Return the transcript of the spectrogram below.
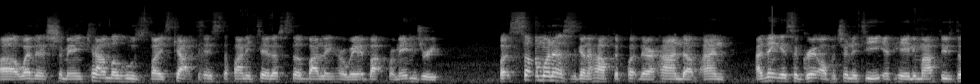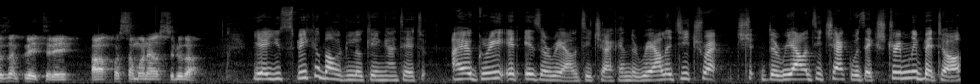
uh, whether it's Shemaine Campbelle, who's vice captain, Stafanie Taylor still battling her way back from injury. But someone else is going to have to put their hand up. And I think it's a great opportunity if Hayley Matthews doesn't play today uh, for someone else to do that. Yeah, you speak about looking at it. I agree it is a reality check and the reality check the reality check was extremely bitter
